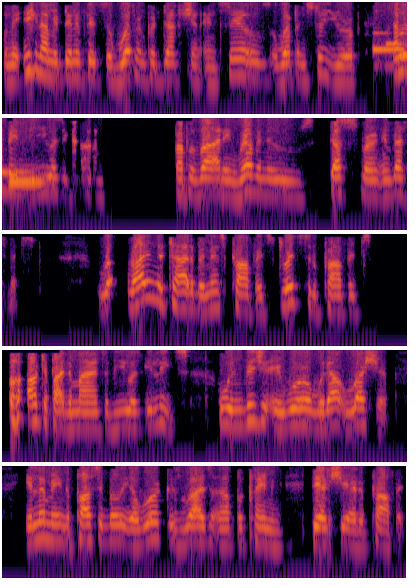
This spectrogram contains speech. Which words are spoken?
when the economic benefits of weapon production and sales of weapons to Europe elevated the U.S. economy by providing revenues, thus spurring investments. R- riding the tide of immense profits, threats to the profits occupied the minds of U.S. elites who envisioned a world without Russia, eliminating the possibility of workers rising up and claiming their share of the profits.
